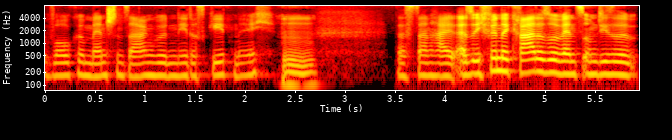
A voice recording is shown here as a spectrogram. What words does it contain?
woke Menschen sagen würden, nee, das geht nicht. Mhm. Das dann halt, also ich finde gerade so, wenn es um diese,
